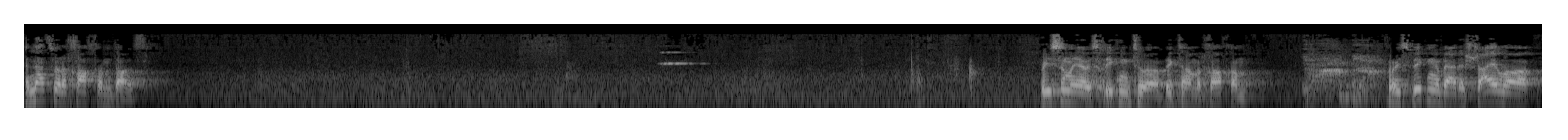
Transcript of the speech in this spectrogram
And that's what a chacham does. Recently I was speaking to a big Talmud Chacham. We were speaking about a Shaila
